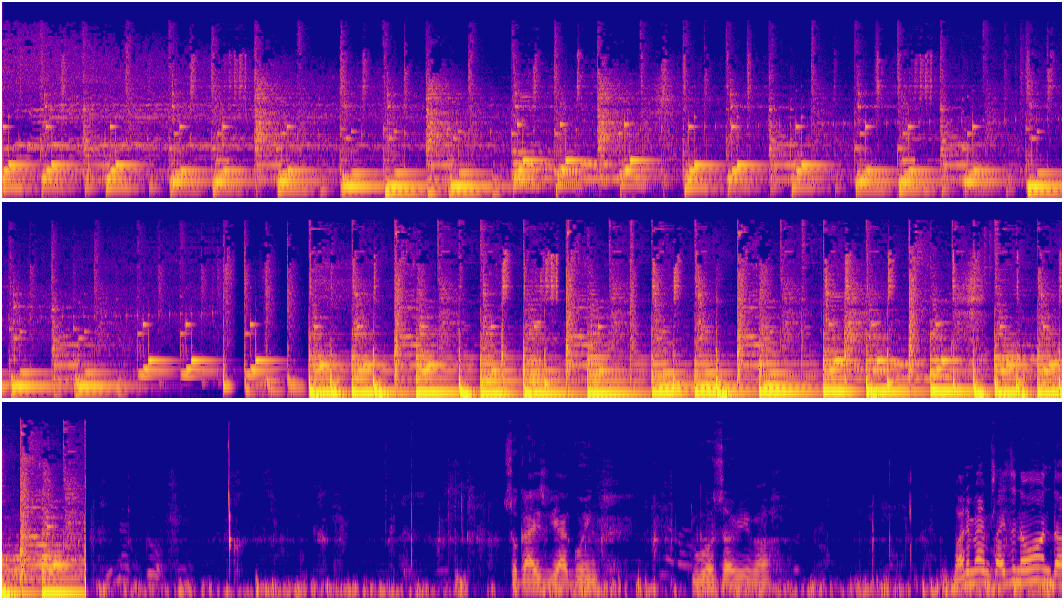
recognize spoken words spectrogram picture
So guys, we are going towards the river. धनी म्याम साइज न हो अन्त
